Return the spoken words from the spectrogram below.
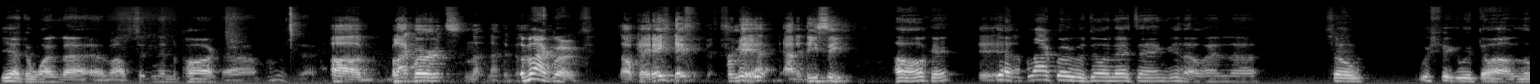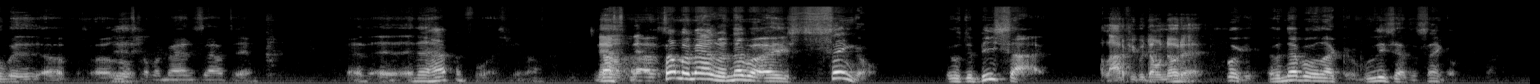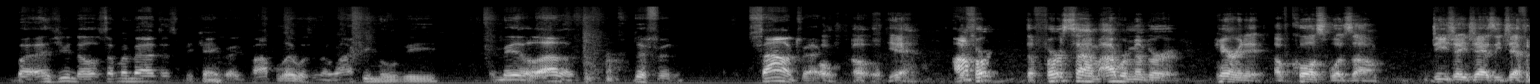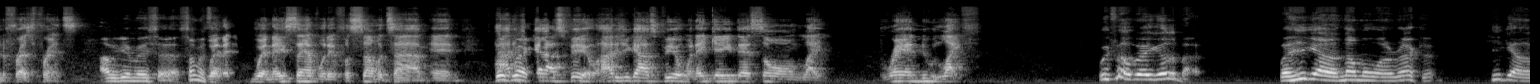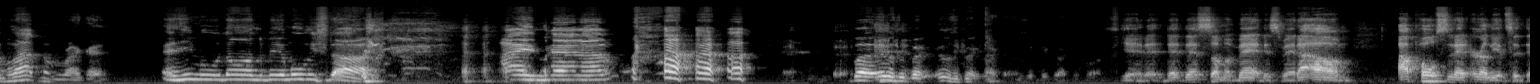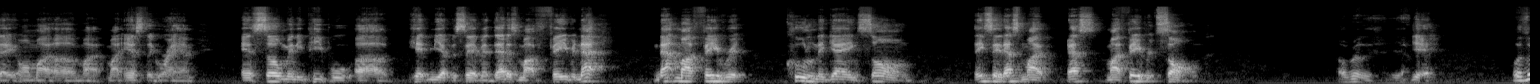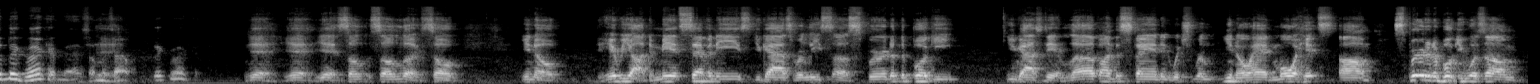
yeah, the one that about sitting in the park. Uh, what was that? Uh, Blackbirds, not, not the The Blackbirds. Okay, they they from here out of DC. Oh, okay. Yeah. Yeah, the Blackbird was doing their thing, you know, and uh, so we figured we'd throw out a little bit of a little Yeah. summer madness out there, and and it happened for us, you know. Now, Now, uh, summer madness was never a single; it was the B side, a lot of people don't know that. Boogie. It was never like released as a single. But as you know, Summer Madness became very popular. It was in a Rocky movie. It made a lot of different soundtracks. Oh, oh, yeah. The, Opera. fir- the first time I remember hearing it, of course, was um, DJ Jazzy Jeff and the Fresh Prince I was getting ready to say that. Summertime. when they, when they sampled it for "Summertime." And how did you guys feel? How did you guys feel when they gave that song like brand new life? We felt very good about it. But he got a number one record, he got a platinum record, and he moved on to be a movie star. I ain't mad at him. but it was a great, it was a great record. It was a big record for us. Yeah, that, that that's summer madness, man. I um I posted that earlier today on my uh my my Instagram, and so many people uh hit me up and said, man, that is my favorite. Not not my favorite Kool in the Gang song. They say that's my that's my favorite song. Oh, really? Yeah. Yeah, It was a big record, man. Summertime, big record. yeah, yeah, yeah. So so look, so you know, here we are, the mid '70s. You guys release uh, "Spirit of the Boogie." You guys did "Love Understanding," which you know had more hits. Um, "Spirit of the Boogie" was um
